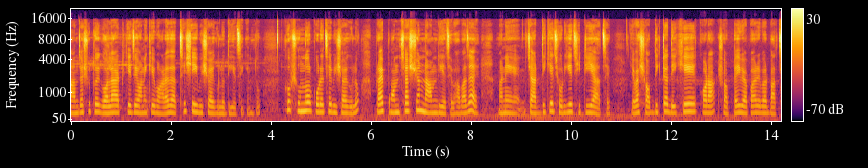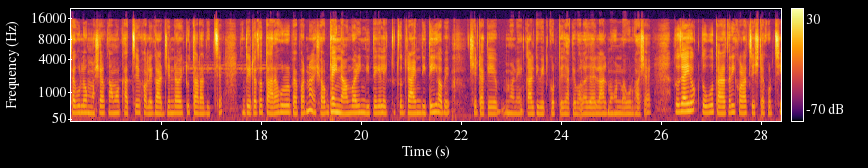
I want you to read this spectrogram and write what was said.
মাঞ্জা সুতোয় গলা আটকে যে অনেকে মারা যাচ্ছে, সেই বিষয়গুলো দিয়েছে কিন্তু। খুব সুন্দর করেছে বিষয়গুলো। প্রায় পঞ্চাশ জন নাম দিয়েছে, ভাবা যায়? মানে চারদিকে ছড়িয়ে ছিটিয়ে আছে। এবার সব দিকটা দেখে করা সবটাই ব্যাপার। এবার বাচ্চাগুলো মশার কামড় খাচ্ছে, ফলে গার্জেনরাও একটু তাড়া দিচ্ছে। কিন্তু এটা তো তাড়াহুড়োর ব্যাপার নয়, সবটাই নাম্বারিং দিতে গেলে একটু তো টাইম দিতেই হবে। সেটাকে মানে কাল্টিভেট করতে, যাকে বলা যায় লালমোহনবাবুর ভাষায়। তো যাই হোক, তবুও তাড়াতাড়ি করার চেষ্টা করছি।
